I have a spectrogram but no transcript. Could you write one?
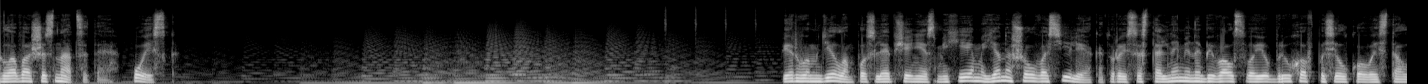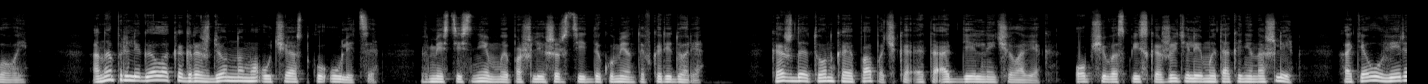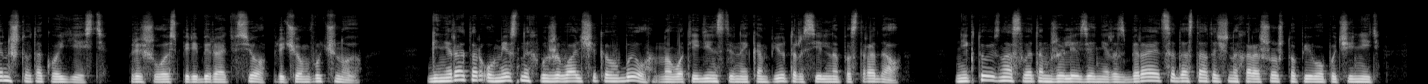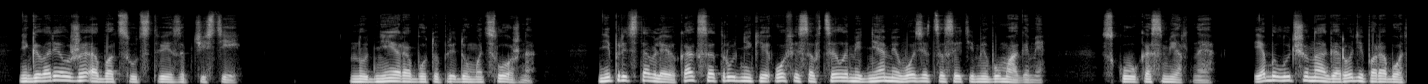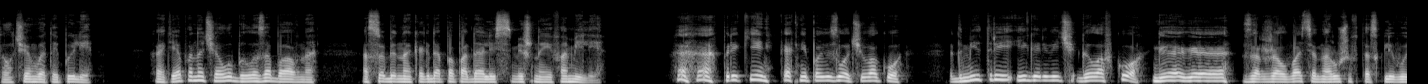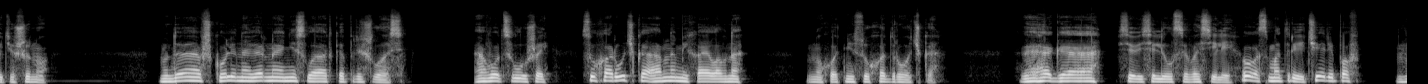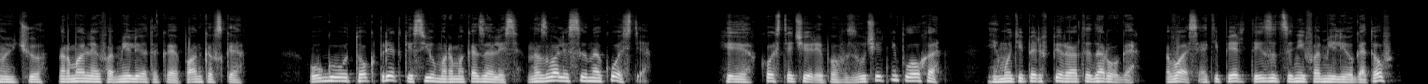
Глава 16. Поиск. Первым делом после общения с Михеем я нашел Василия, который с остальными набивал свое брюхо в поселковой столовой. Она прилегала к огражденному участку улицы. Вместе с ним мы пошли шерстить документы в коридоре. Каждая тонкая папочка – это отдельный человек. Общего списка жителей мы так и не нашли, хотя уверен, что такой есть. Пришлось перебирать все, причем вручную. Генератор у местных выживальщиков был, но вот единственный компьютер сильно пострадал – Никто из нас в этом железе не разбирается достаточно хорошо, чтобы его починить, не говоря уже об отсутствии запчастей. Нуднее работу придумать сложно. Не представляю, как сотрудники офисов целыми днями возятся с этими бумагами. Скука смертная. Я бы лучше на огороде поработал, чем в этой пыли. Хотя поначалу было забавно, особенно когда попадались смешные фамилии. «Ха-ха, прикинь, как не повезло чуваку. «Дмитрий Игоревич Головко! Га-га!» – заржал Вася, нарушив тоскливую тишину. «Да, в школе, наверное, не сладко пришлось. А вот слушай, сухоручка Анна Михайловна. Ну, хоть не суходрочка». «Га-га!» – все веселился Василий. «О, смотри, Черепов». «Ну и чё, нормальная фамилия такая, панковская». «Угу, ток предки с юмором оказались. Назвали сына Костя». «Эх, Костя Черепов, звучит неплохо». Ему теперь в пираты дорога. Вась, а теперь ты зацени фамилию, готов?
